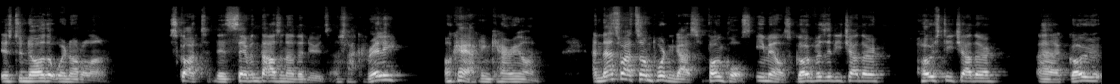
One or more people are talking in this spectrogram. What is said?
is to know that we're not alone. Scott, there's 7,000 other dudes. I was like, really? Okay, I can carry on. And that's why it's so important, guys. Phone calls, emails, go visit each other, host each other, uh, go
